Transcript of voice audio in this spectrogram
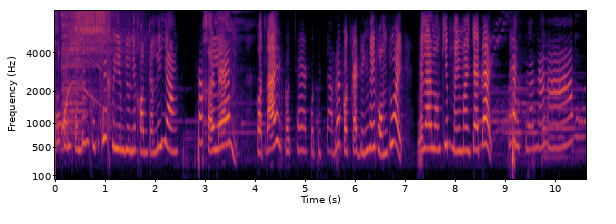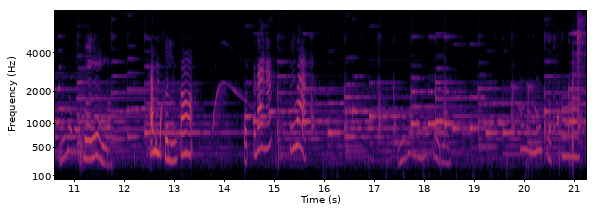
ทุกคนเคยเล่นคุกกี้ครีมยูนิคอนกันหรือยัง ถ้าเคยเล่น กดไลค์ กดแชร์ กดติดตาม และกดกระดิ่งให้ผมด้วย เวลาลงคลิปใหม่ๆจะได้แจ้งเตือนนะครับถ้าไม่เคยเล่นล่ะถ้าไม่เคยเล่นก็กดก็ได้นะ ไม่ว่าแล้วถ้ามันไม่กิดล่ะถ้ามันไม่กดก็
